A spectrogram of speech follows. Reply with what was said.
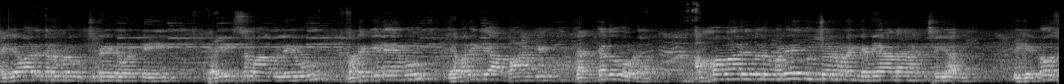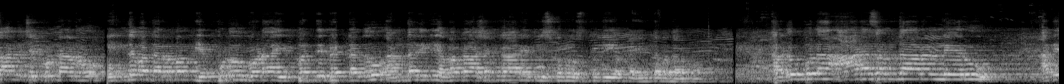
అయ్యవారి తరపున కూర్చునేటువంటి రైట్స్ మాకు లేవు మనకి లేవు ఎవరికి ఆ భాగ్యం దక్కదు కూడా. అమ్మవారి తరపునే కూర్చొని మనం కన్యాదానం చేయాలి. మీకు ఎన్నోసార్లు చెప్పుకున్నాను హిందవ ధర్మం ఎప్పుడూ కూడా ఇబ్బంది పెట్టదు అందరికీ అవకాశంగానే తీసుకొని వస్తుంది యొక్క హిందవ ధర్మం. కడుపున ఆడ సంతానం లేరు అని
